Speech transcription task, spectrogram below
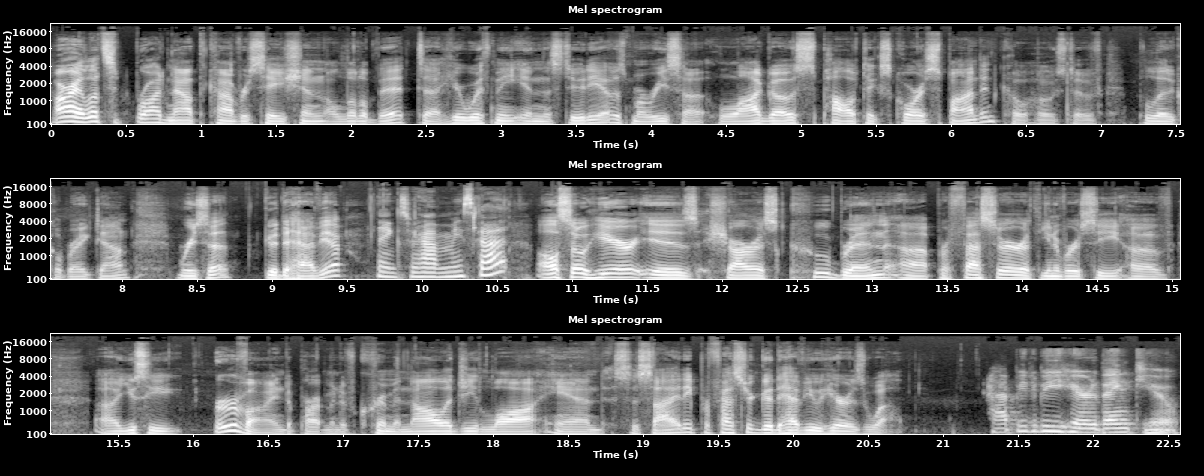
All right, let's broaden out the conversation a little bit. Uh, here with me in the studio is Marisa Lagos, politics correspondent, co host of Political Breakdown. Marisa, good to have you. Thanks for having me, Scott. Also, here is Charis Kubrin, uh, professor at the University of uh, UC Irvine Department of Criminology, Law, and Society. Professor, good to have you here as well. Happy to be here. Thank you.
